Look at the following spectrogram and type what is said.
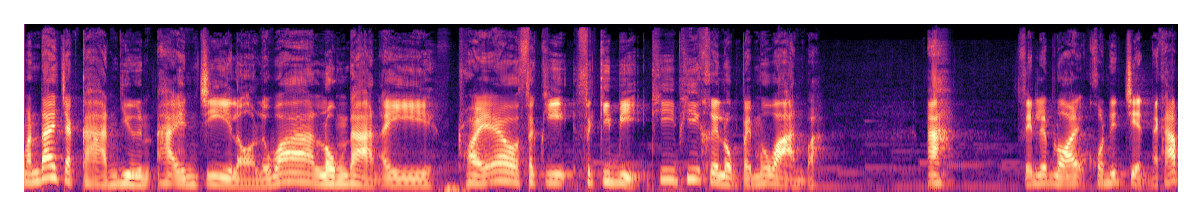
มันได้จากการยืน RNG หรอ หรือว่าลงด่านไอ้ trial สกีสกีบิที่พี่เคยลงไปเมื่อวานปะอะ เสร็จเรียบร้อยคนที่ 7 นะครับ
